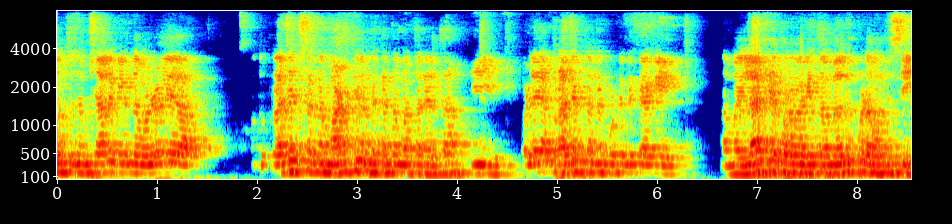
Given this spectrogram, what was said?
ಮತ್ತು ನಮ್ಮ ಶಾಲೆಗಳಿಂದ ಒಳ್ಳೆಯ ಒಂದು ಪ್ರಾಜೆಕ್ಟ್ಸ್ ಅನ್ನ ಮಾಡ್ತೀವಿ ಅಂತಕ್ಕಂಥ ಮಾತನ್ನ ಹೇಳ್ತಾ ಈ ಒಳ್ಳೆಯ ಪ್ರಾಜೆಕ್ಟ್ ಅನ್ನು ಕೊಟ್ಟಿದ್ದಕ್ಕಾಗಿ ನಮ್ಮ ಇಲಾಖೆಯ ಪರವಾಗಿ ತಮ್ಮೆಲ್ಲರೂ ಕೂಡ ವಂದಿಸಿ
